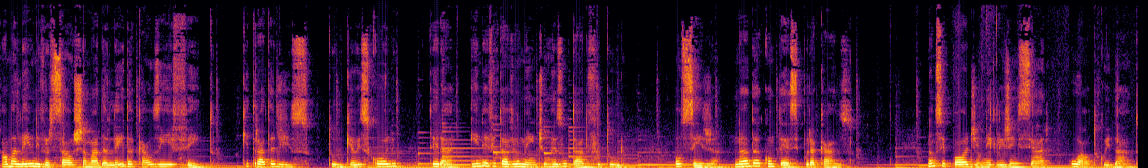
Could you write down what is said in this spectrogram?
Há uma lei universal chamada Lei da Causa e Efeito, que trata disso. Tudo que eu escolho terá inevitavelmente um resultado futuro. Ou seja, nada acontece por acaso. Não se pode negligenciar o autocuidado.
